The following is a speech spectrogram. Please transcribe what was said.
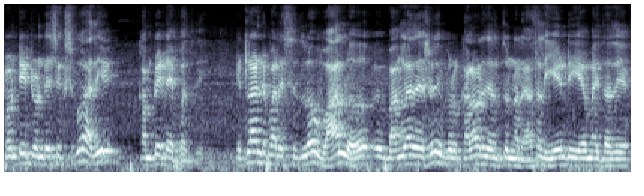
ట్వంటీ ట్వంటీ సిక్స్కు అది కంప్లీట్ అయిపోతుంది ఇట్లాంటి పరిస్థితుల్లో వాళ్ళు బంగ్లాదేశ్ ఇప్పుడు కలవర చెందుతున్నారు. అసలు ఏంటి ఏమవుతుంది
